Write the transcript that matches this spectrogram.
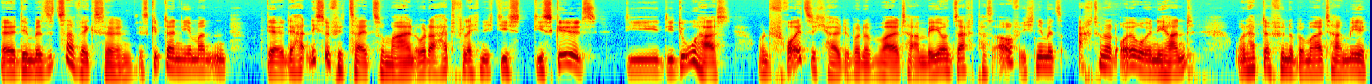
äh, den Besitzer wechseln, es gibt dann jemanden, der, der hat nicht so viel Zeit zu malen oder hat vielleicht nicht die, die Skills, die, die du hast und freut sich halt über eine bemalte Armee und sagt, pass auf, ich nehme jetzt 800 Euro in die Hand und habe dafür eine bemalte Armee,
